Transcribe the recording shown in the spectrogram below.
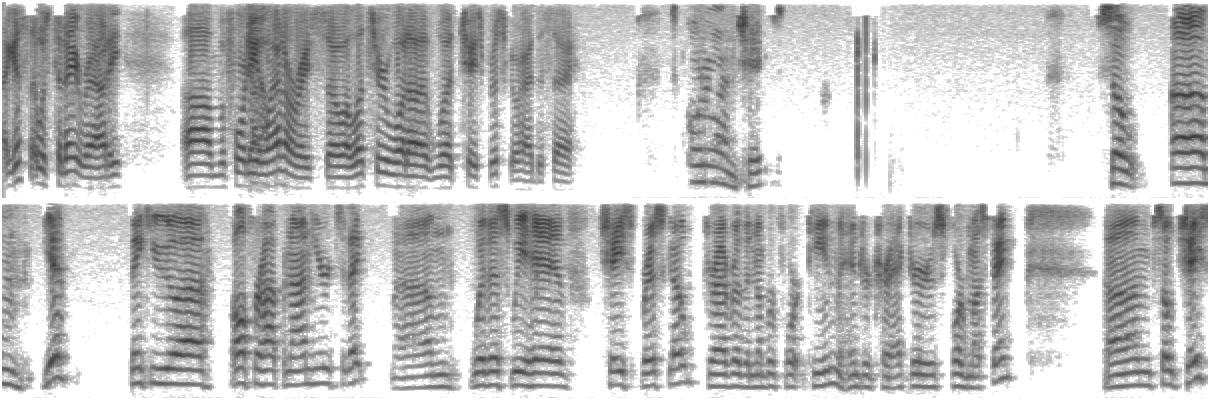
I guess that was today, Rowdy um, before the Yeah. Atlanta race. So uh, let's hear what uh, what Chase Briscoe had to say. What's going on, Chase? So, um, yeah, thank you uh, all for hopping on here today. Um, with us, we have Chase Briscoe, driver of the number 14 Mahindra Tractors Ford Mustang. Um, so, Chase,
